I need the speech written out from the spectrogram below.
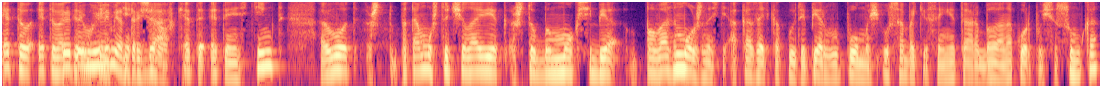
это, это, это не элемент инстинкт, дрессировки. Да, это, это инстинкт. Вот, что, потому что человек, чтобы мог себе по возможности оказать какую-то первую помощь, у собаки-санитара была на корпусе сумка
